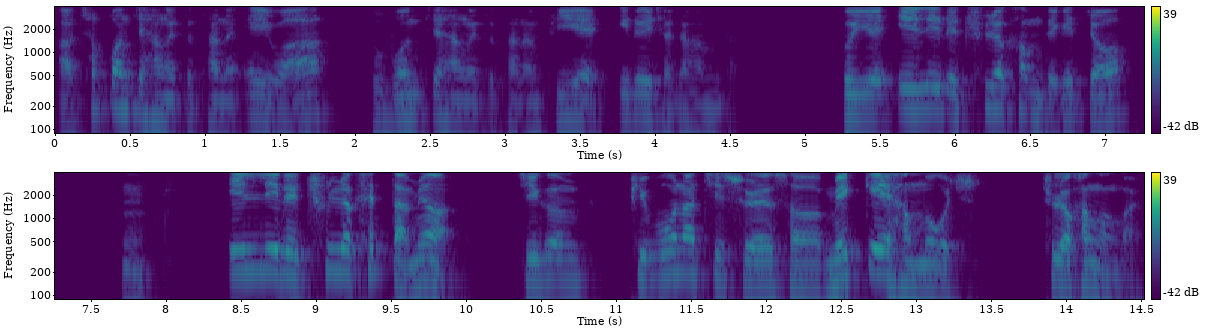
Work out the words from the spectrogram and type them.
아, 첫 번째 항을 뜻하는 A와 두 번째 항을 뜻하는 B의 1을 저장합니다. 그 위에 1, 1을 출력하면 되겠죠? 음. 1, 2를 출력했다면 지금 피보나치 수에서 몇 개의 항목을 주- 출력한 건가요?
